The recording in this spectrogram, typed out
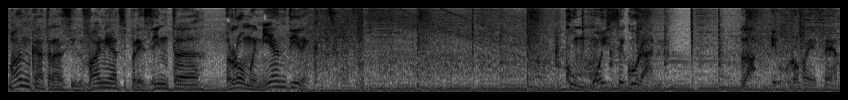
Banca Transilvania îți prezintă România în direct cu Moise Guran la Europa FM.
